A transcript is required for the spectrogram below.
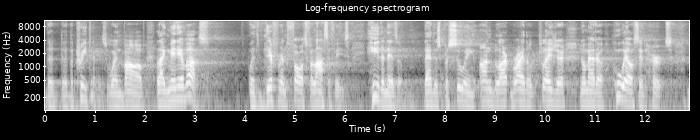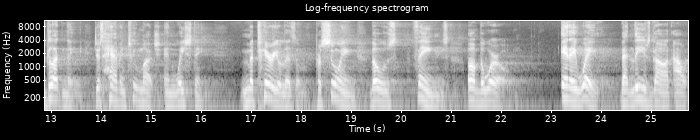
The, the, the Cretans were involved, like many of us, with different false philosophies. Hedonism, that is pursuing unbridled pleasure no matter who else it hurts. Gluttony, just having too much and wasting. Materialism, pursuing those things of the world in a way that leaves God out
